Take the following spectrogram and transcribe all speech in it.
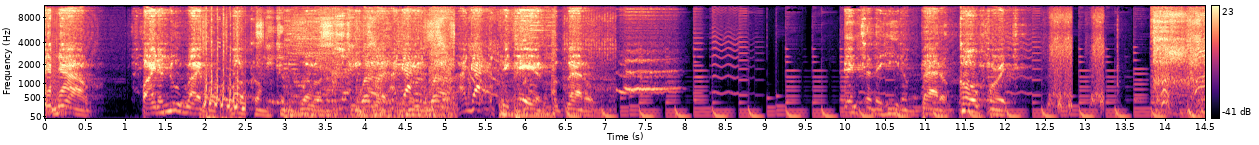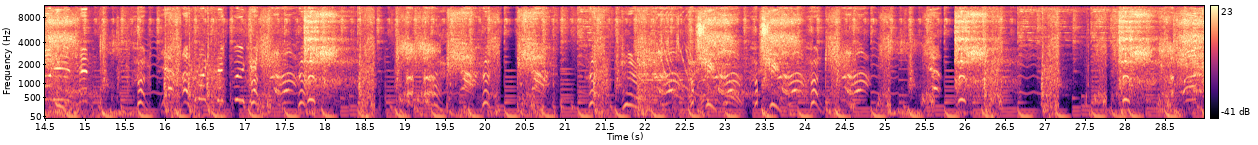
Now, find a new rival. Welcome to the world of Street Fighter. I got the well, I got the prepare for battle. Into the heat of battle. Go for it.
